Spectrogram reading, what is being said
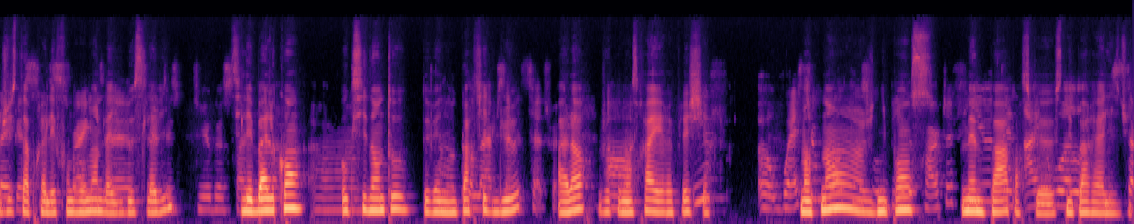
juste après l'effondrement de la Yougoslavie, si les Balkans occidentaux deviennent une partie de l'UE, alors je commencerai à y réfléchir. Maintenant, je n'y pense même pas parce que ce n'est pas réaliste du tout.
